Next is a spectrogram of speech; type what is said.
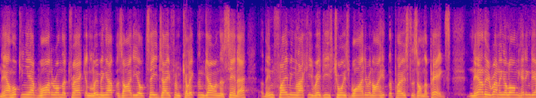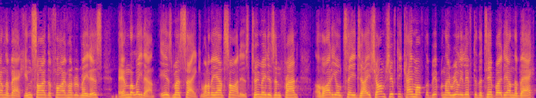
Now hooking out wider on the track and looming up as Ideal TJ from Collect and Go in the centre. Then Flaming Lucky, Reggie's Choice wider, and I hit the posters on the pegs. Now they're running along, heading down the back, inside the 500 metres. And the leader is Masake, one of the outsiders, two metres in front of Ideal TJ. Show 'em Shifty came off the bit when they really lifted the tempo down the back.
